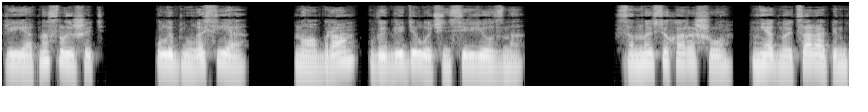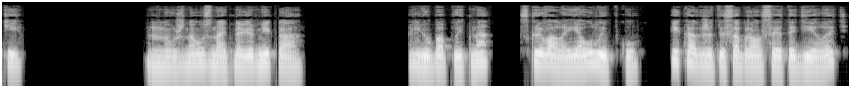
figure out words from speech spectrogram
Приятно слышать, улыбнулась я, но Абрам выглядел очень серьезно. Со мной все хорошо, ни одной царапинки. Нужно узнать наверняка, Любопытно, скрывала я улыбку. И как же ты собрался это делать?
